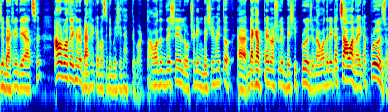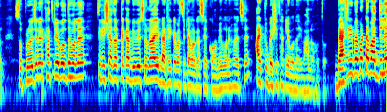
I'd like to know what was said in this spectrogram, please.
যে ব্যাটারি দেওয়া আছে? আমার মতে এখানে ব্যাটারি ক্যাপাসিটি বেশি থাকতে পারতো আমাদের দেশে লোডশেডিং বেশি হয় তো ব্যাকআপ টাইম আসলে বেশি প্রয়োজন। আমাদের এটা চাওয়া না, এটা প্রয়োজন। সো প্রয়োজনের ক্ষেত্রে বলতে হলে তিরিশ হাজার টাকা বিবেচনায় ব্যাটারি ক্যাপাসিটি আমার কাছে কমই মনে হয়েছে। আর একটু বেশি থাকলে বোধহয় ভালো হতো। ব্যাটারির ব্যাপারটা বাদ দিলে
